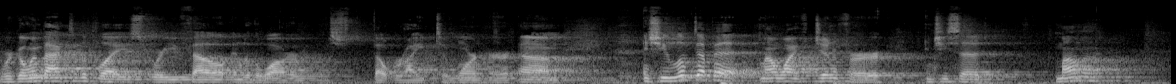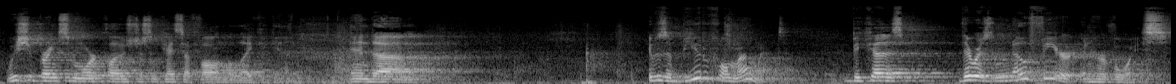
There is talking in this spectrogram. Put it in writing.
We're going back to the place where you fell into the water, which felt right to warn her. Um, and she looked up at my wife, Jennifer, and she said, Mama, we should bring some more clothes just in case I fall in the lake again. And um, it was a beautiful moment because there was no fear in her voice.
